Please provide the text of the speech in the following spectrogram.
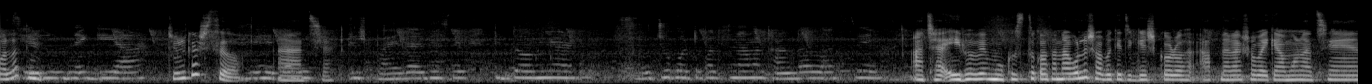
বলো তুমি চুল কাটছো? আচ্ছা। ঠান্ডা লাগছে। আচ্ছা এইভাবে মুখস্থ কথা না বলে সবাইকে জিজ্ঞেস করো আপনারা সবাই কেমন আছেন?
